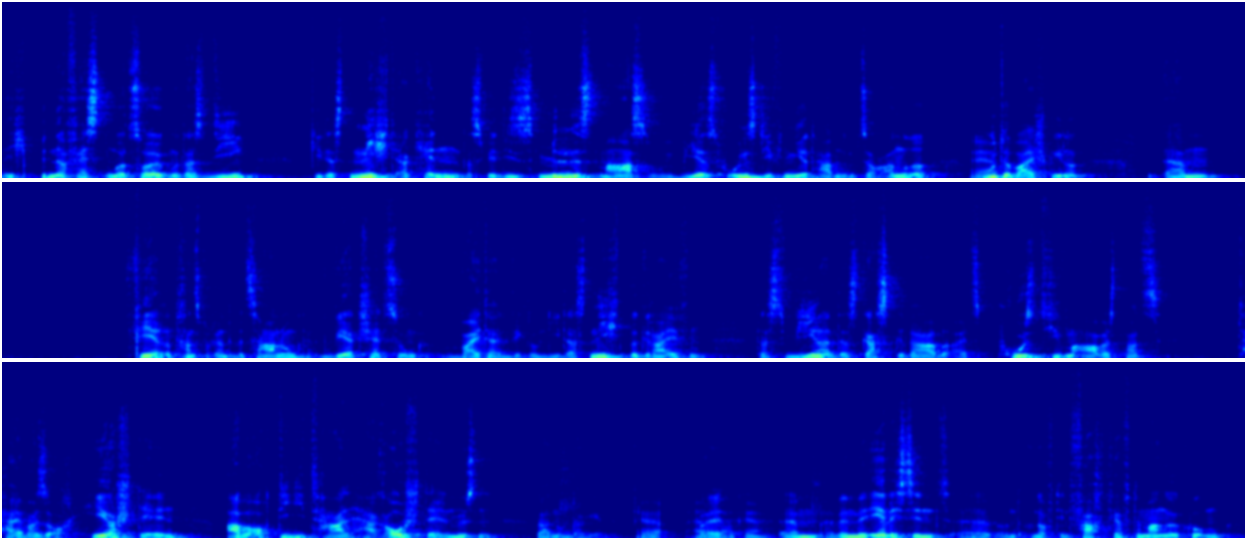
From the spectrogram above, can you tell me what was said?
ich bin der festen Überzeugung, dass die, die das nicht erkennen, dass wir dieses Mindestmaß, so wie wir es für uns definiert haben, gibt es auch andere ja. gute Beispiele, ähm, faire, transparente Bezahlung, Wertschätzung, Weiterentwicklung, die das nicht begreifen, dass wir das Gastgewerbe als positiven Arbeitsplatz teilweise auch herstellen, aber auch digital herausstellen müssen, werden untergehen. Ja, ja, Weil, okay. ähm, wenn wir ehrlich sind äh, und, und, auf den Fachkräftemangel gucken,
